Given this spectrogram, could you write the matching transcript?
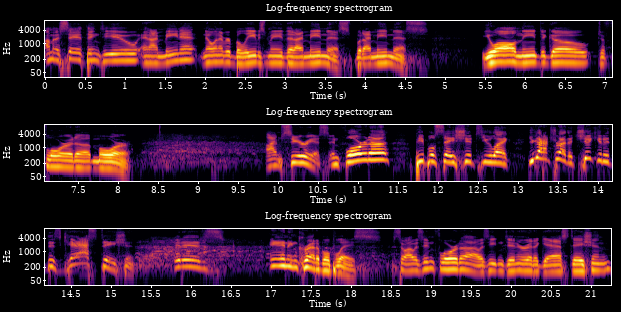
I'm going to say a thing to you, and I mean it. No one ever believes me that I mean this, but I mean this. You all need to go to Florida more. I'm serious. In Florida, people say shit to you like, you gotta try the chicken at this gas station. It is an incredible place. So I was in Florida, I was eating dinner at a gas station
